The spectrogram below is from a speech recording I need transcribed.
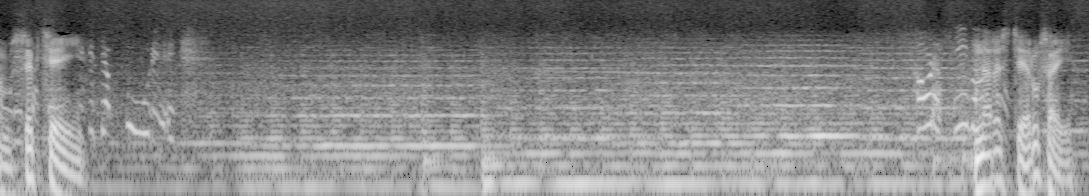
Błagam, szybciej. Nareszcie, ruszaj.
